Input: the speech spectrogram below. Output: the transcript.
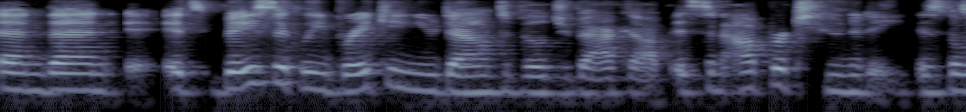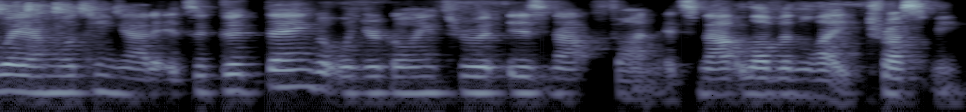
and then it's basically breaking you down to build you back up. It's an opportunity, is the way I'm looking at it. It's a good thing, but when you're going through it, it is not fun. It's not love and light, trust me.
